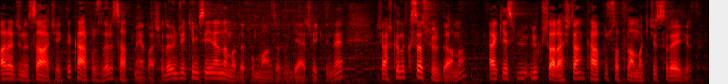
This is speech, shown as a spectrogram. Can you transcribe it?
Aracını sağa çekti, karpuzları satmaya başladı. Önce kimse inanamadı bu manzaranın gerçekliğine. Şaşkınlık kısa sürdü ama herkes lüks araçtan karpuz satın almak için sıraya girdi.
